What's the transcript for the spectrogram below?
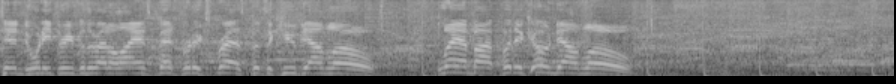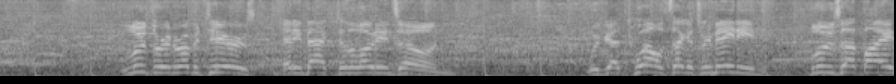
10-23 for the Red Alliance. Bedford Express puts a cube down low. Lambot put a cone down low. Lutheran Roboteers heading back to the loading zone. We've got 12 seconds remaining. Blues up by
